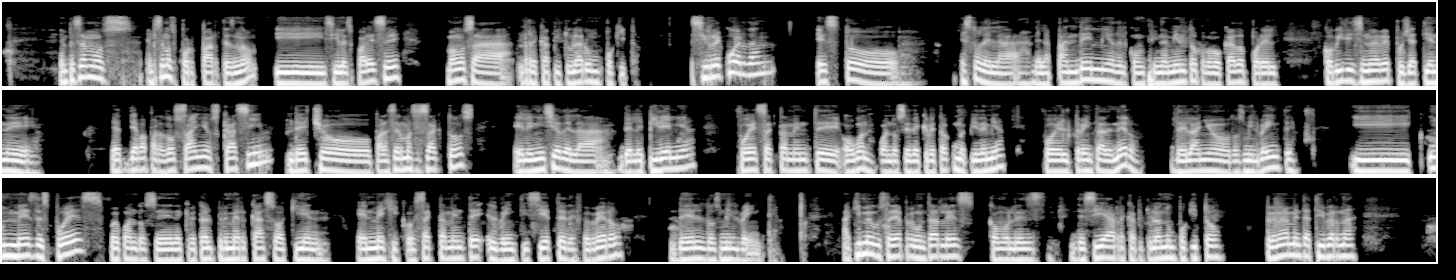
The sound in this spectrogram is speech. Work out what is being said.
empecemos, empecemos por partes, ¿no? Y si les parece, vamos a recapitular un poquito. Si recuerdan, esto esto de la, de la pandemia, del confinamiento provocado por el COVID-19, pues ya tiene, ya, va para dos años casi. De hecho, para ser más exactos, el inicio de la, de la epidemia fue exactamente, o bueno, cuando se decretó como epidemia, fue el 30 de enero del año 2020. Y un mes después fue cuando se decretó el primer caso aquí en, en México, exactamente el 27 de febrero del 2020. Aquí me gustaría preguntarles, como les decía, recapitulando un poquito, primeramente a ti, Berna,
